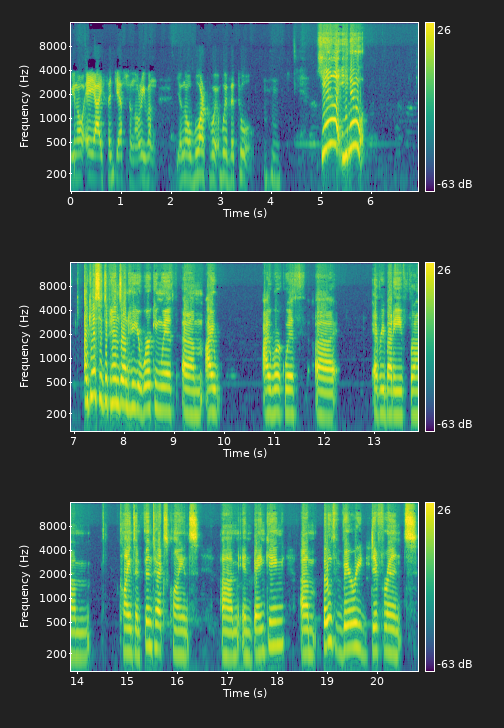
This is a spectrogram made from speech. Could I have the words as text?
you know, AI suggestion or even, you know, work with, the tool. Mm-hmm. Yeah, you know, I guess it depends on who you're working with. Um, I I work with uh, everybody from clients in fintechs, clients um, in banking um, both very different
